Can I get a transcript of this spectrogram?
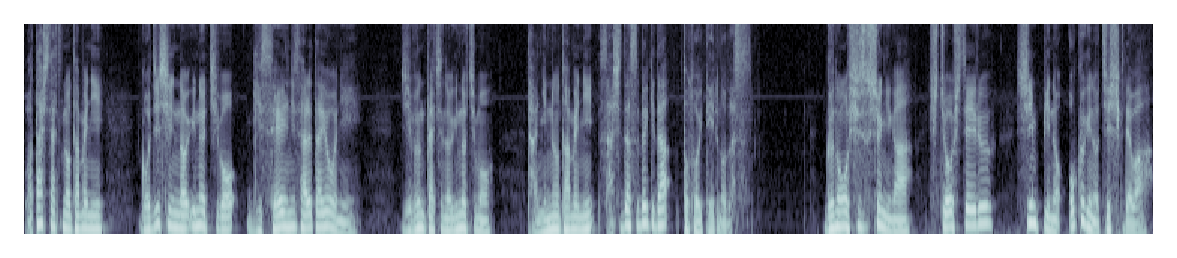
私たちのためにご自身の命を犠牲にされたように自分たちの命も他人のために差し出すべきだと説いているのです。グノーシス主義が主張している神秘の奥義の知識では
